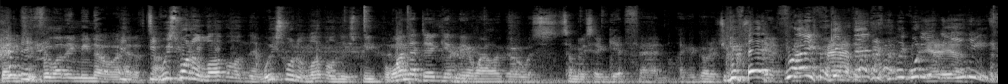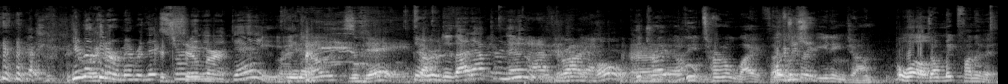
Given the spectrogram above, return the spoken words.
Thank you for letting me know ahead of time. we just want to love on them. We just want to love on these people. One that did get me a while ago was somebody said get fed. Like I go to church. Get fed, right? Get fed. Like, what are Yeah, you yeah. eating? You're not going to remember that sermon in a day. You know, it's, Today. or that afternoon. afternoon. Drive home. The drive the eternal life. Well, what just- you're eating, John. Well- don't make fun of it.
